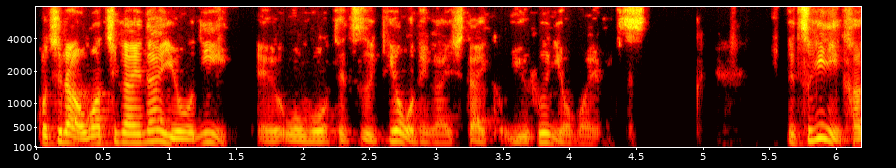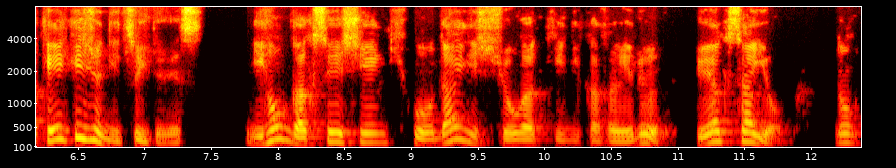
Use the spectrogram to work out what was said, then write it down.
こちらお間違いないように、え応募手続きをお願いしたいというふうに思います。で次に家計基準についてです。日本学生支援機構第二奨学金に掲げる予約採用の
